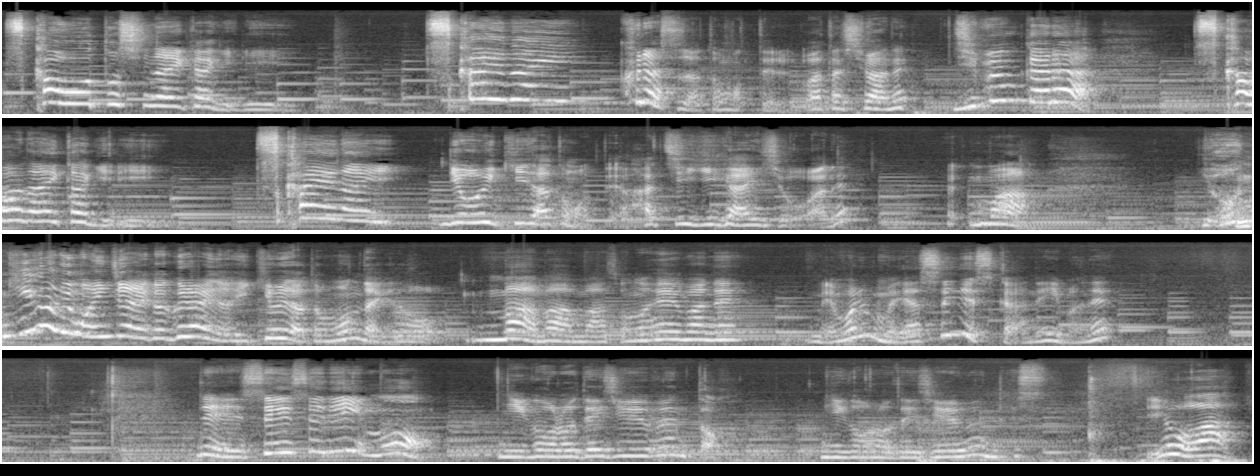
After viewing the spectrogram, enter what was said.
使おうとしない限り、使えないクラスだと思ってる。私はね。自分から使わない限り、使えない領域だと思ってる。8ギガ以上はね。まあ、4ギガでもいいんじゃないかぐらいの勢いだと思うんだけど、まあまあまあ、その辺はね、メモリも安いですからね、今ね。で、SSD も2頃で十分と。2頃で十分です。要は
